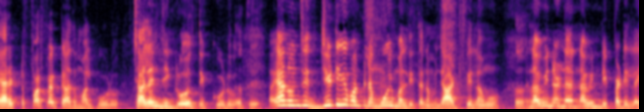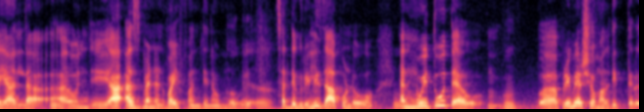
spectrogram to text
ಕ್ಯಾರೆಕ್ಟರ್ ಪರ್ಫೆಕ್ಟ್ ಆದ ಮಲ್ಪೋಡು ಚಾಲೆಂಜಿಂಗ್ ರೋಲ್ ತಿಕ್ಕೋಡು. ಯಾನ್ ಒಂಜಿ ಜಿಟಿಗೆ ಪಂಪಿನ ಮೂವಿ ಮಲ್ದಿತ್ತ ನಮ್ಮ ಆರ್ಟ್ ಫಿಲಮು ನವೀನ್ ಅಣ್ಣ ನವೀನ್ ಡಿಪ್ಪಡಿಲ್ಲ ಯಾಲ್ಲ ಒಂಜಿ ಹಸ್ಬೆಂಡ್ ಅಂಡ್ ವೈಫ್ ಅಂದೆ ನಾವು ಮೂವಿ ಸದ್ಯಕ್ಕೆ ರಿಲೀಸ್ ಆಪುಂಡವು ನಾನು ಮೂವಿ ತೂತೆ ಅವು. ಪ್ರೀಮಿಯರ್ ಶೋ ಮಲ್ದಿತ್ತರು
